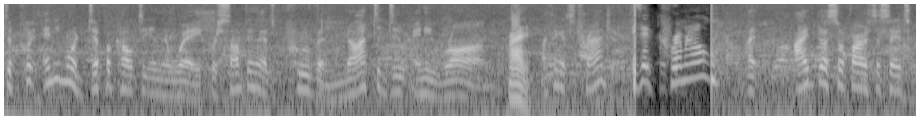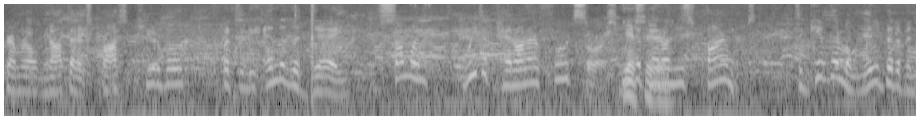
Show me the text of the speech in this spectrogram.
to put any more difficulty in their way for something that's proven not to do any wrong, right? I think it's tragic. Is it criminal? I, I'd go so far as to say it's criminal, not that it's prosecutable, but to the end of the day, someone, we depend on our food source. We yes, depend on these farmers. To give them a little bit of an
